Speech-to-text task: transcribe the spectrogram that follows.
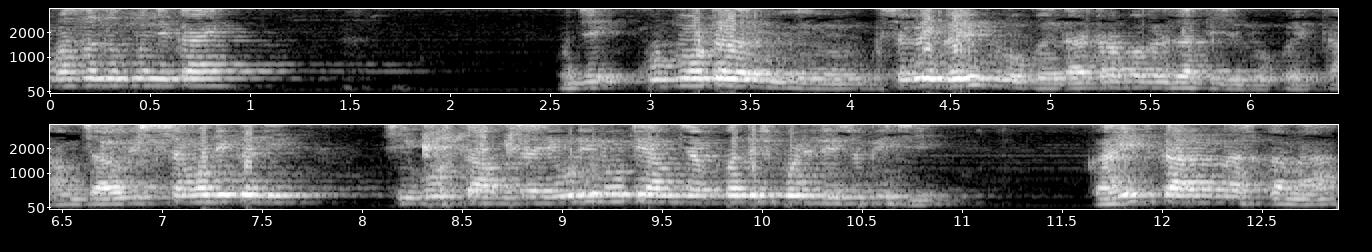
मसाजोग म्हणजे काय? म्हणजे खूप मोठं सगळे गरीब लोक आहेत अठरा पगड जातीचे लोक आहेत. आमच्या आयुष्यामध्ये कधी ही गोष्ट आमच्या एवढी मोठी आमच्या पदरी पडली चुकीची. काहीच कारण नसताना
